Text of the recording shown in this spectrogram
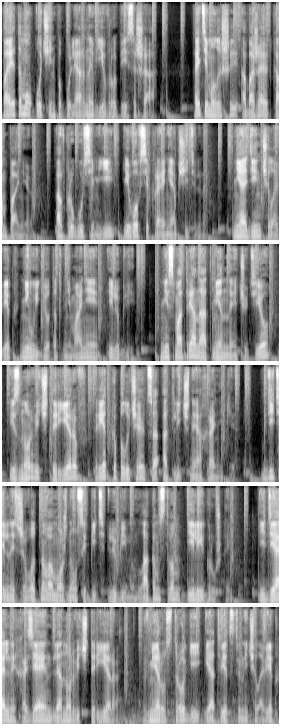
Поэтому очень популярны в Европе и США. Эти малыши обожают компанию, а в кругу семьи и вовсе крайне общительны. Ни один человек не уйдет от внимания и любви. Несмотря на отменное чутье, из Норвич-терьеров редко получаются отличные охранники. Бдительность животного можно усыпить любимым лакомством или игрушкой. Идеальный хозяин для Норвич-терьера – в меру строгий и ответственный человек,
